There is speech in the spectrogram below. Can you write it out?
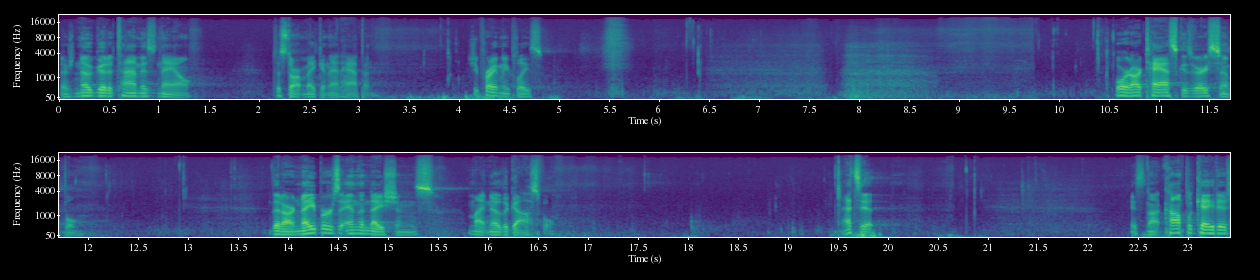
there's no good a time as now to start making that happen. Would you pray me, please? Lord, our task is very simple that our neighbors and the nations might know the gospel. That's it. It's not complicated.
